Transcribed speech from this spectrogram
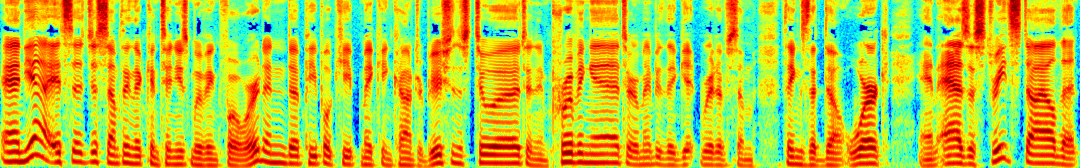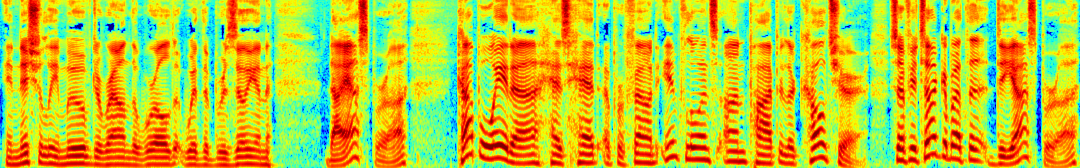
And yeah, it's uh, just something that continues moving forward, and uh, people keep making contributions to it and improving it, or maybe they get rid of some things that don't work. And as a street style that initially moved around the world with the Brazilian diaspora, Capoeira has had a profound influence on popular culture. So, if you talk about the diaspora,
